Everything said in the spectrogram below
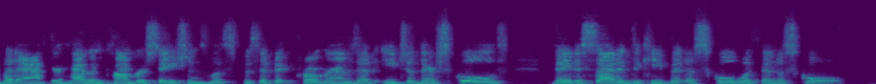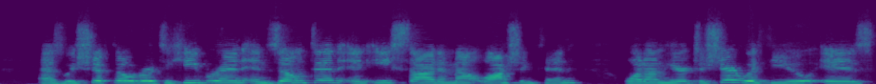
but after having conversations with specific programs at each of their schools, they decided to keep it a school within a school. As we shift over to Hebron and Zoneton in East Side and Mount Washington, what I'm here to share with you is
